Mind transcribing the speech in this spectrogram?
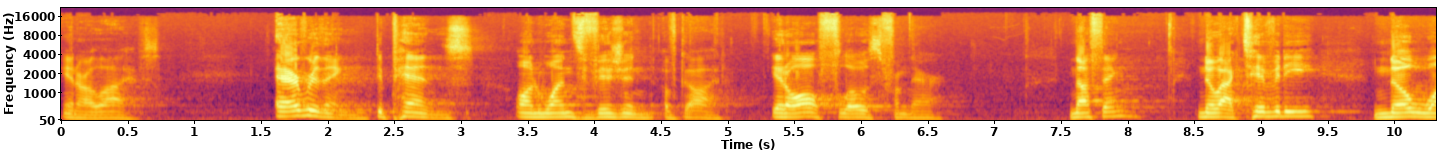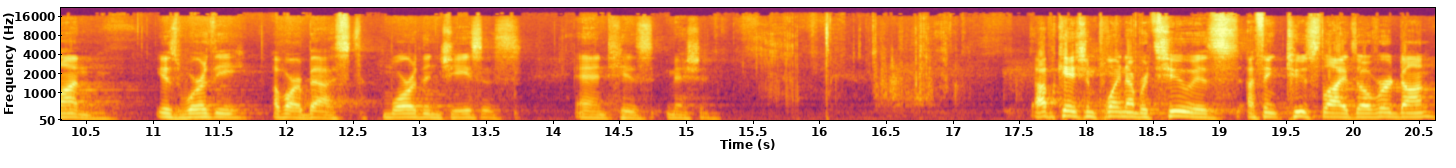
in our lives. Everything depends on one's vision of God, it all flows from there. Nothing, no activity, no one is worthy of our best more than Jesus and his mission. Application point number two is, I think, two slides over, Don.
